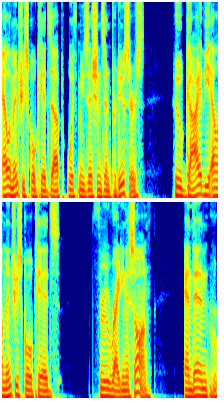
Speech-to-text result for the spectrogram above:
elementary school kids up with musicians and producers who guide the elementary school kids through writing a song. And then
